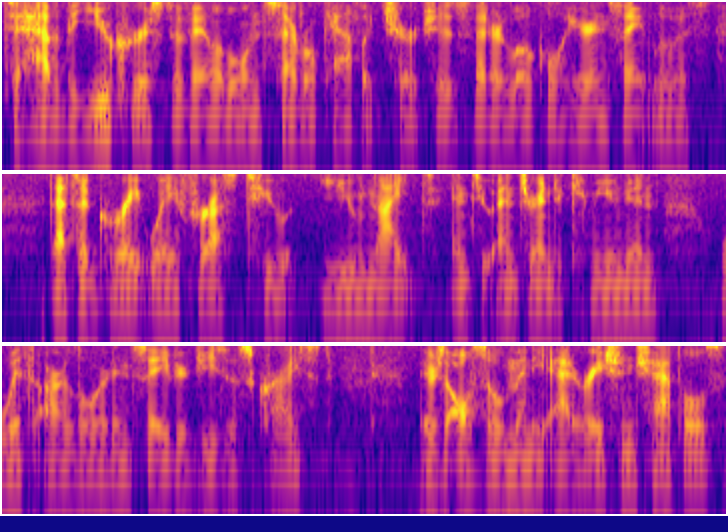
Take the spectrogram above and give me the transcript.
to have the Eucharist available in several Catholic churches that are local here in St. Louis. That's a great way for us to unite and to enter into communion with our Lord and Savior Jesus Christ. There's also many adoration chapels.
